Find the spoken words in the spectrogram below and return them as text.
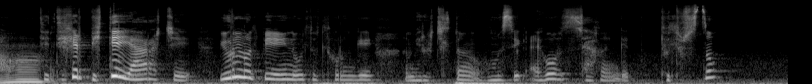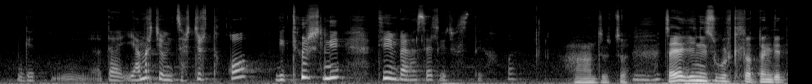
Аа. Тийм, тэгэхээр битээ яараач. Ер нь бол би энэ үйл хөдлөх хөрөнгийн мэрэгчлэн хүмүүсийг агүй сайхан ингээд төлөвшсөн. Ингээд одоо ямар ч юм зочирдохгүй нэг төршний тийм байгаасаа л гэж хүсдэг байхгүй юу? Аа зүг зүг. За яг энэ хэсэг хүртэл одоо ингээд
